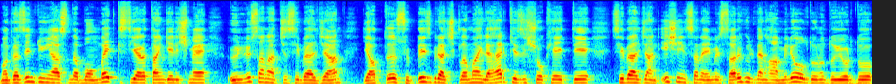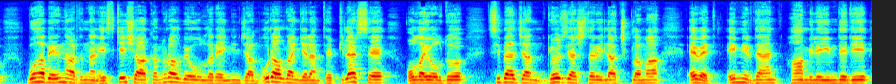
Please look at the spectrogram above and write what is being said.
magazin dünyasında bomba etkisi yaratan gelişme, ünlü sanatçı Sibel Can yaptığı sürpriz bir açıklamayla herkesi şok etti. Sibel Can iş insanı Emir Sarıgül'den hamile olduğunu duyurdu. Bu haberin ardından eski eşi Hakan Ural ve oğulları Engin Can Ural'dan gelen tepkilerse olay oldu. Sibel Can gözyaşlarıyla açıklama, evet Emir'den hamileyim dedi.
